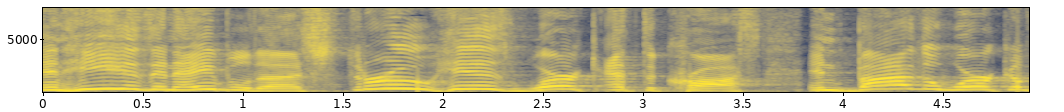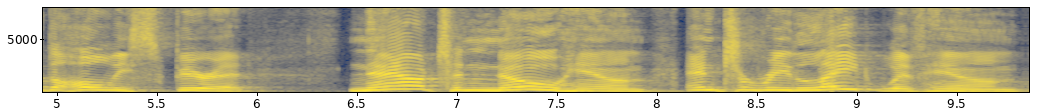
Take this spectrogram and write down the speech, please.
And He has enabled us through His work at the cross and by the work of the Holy Spirit now to know Him and to relate with Him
